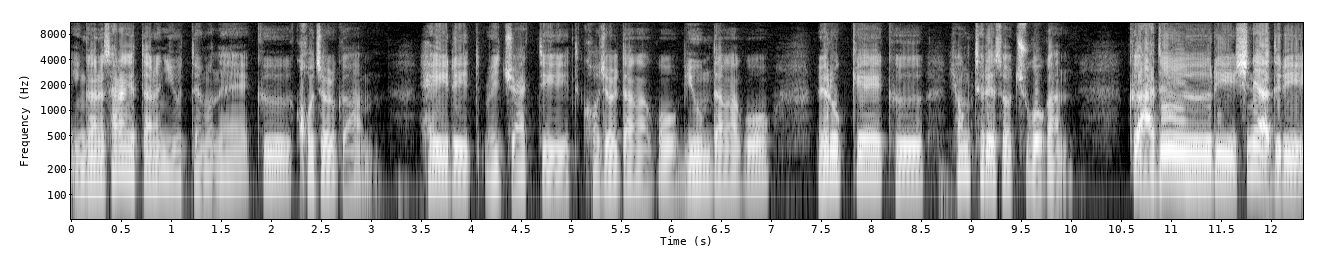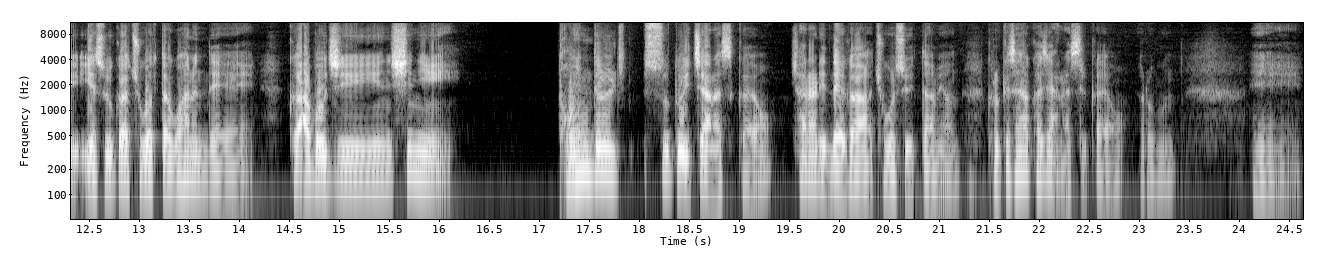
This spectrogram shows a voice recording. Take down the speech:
인간을 사랑했다는 이유 때문에 그 거절감, hated, rejected, 거절당하고 미움당하고 외롭게 그 형틀에서 죽어간 그 아들이 신의 아들이 예수가 죽었다고 하는데 그 아버지인 신이 더 힘들 수도 있지 않았을까요? 차라리 내가 죽을 수 있다면 그렇게 생각하지 않았을까요? 여러분. 예.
